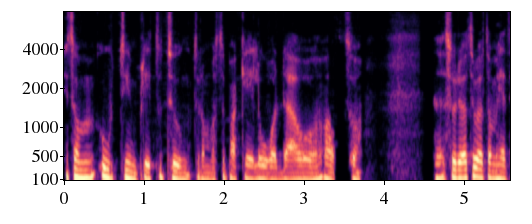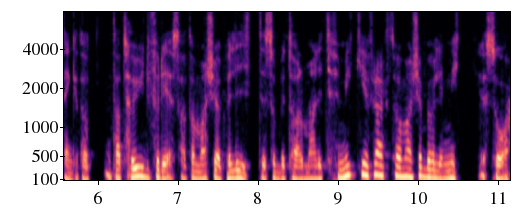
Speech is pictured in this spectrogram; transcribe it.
liksom otympligt och tungt och de måste packa i låda och allt så. Så jag tror att de helt enkelt har tagit höjd för det. Så att om man köper lite så betalar man lite för mycket i frakt och om man köper väldigt mycket så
